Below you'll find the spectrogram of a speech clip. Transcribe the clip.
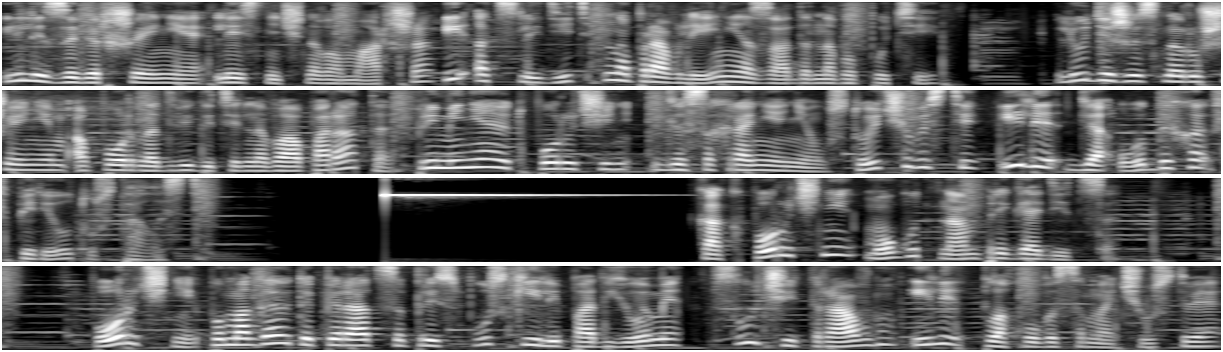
или завершение лестничного марша и отследить направление заданного пути. Люди же с нарушением опорно-двигательного аппарата применяют поручень для сохранения устойчивости или для отдыха в период усталости. Как поручни могут нам пригодиться – Поручни помогают опираться при спуске или подъеме в случае травм или плохого самочувствия,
